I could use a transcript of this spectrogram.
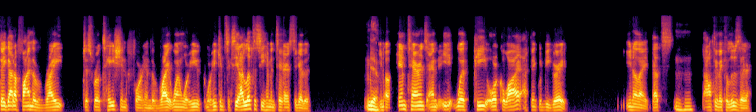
they got to find the right just rotation for him, the right one where he where he can succeed. I love to see him and Terance together. Yeah. You know, him, Terance, and with P or Kawhi, I think would be great. You know, like that's hmm I don't think they could lose there.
